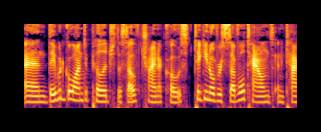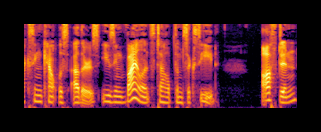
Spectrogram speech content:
and they would go on to pillage the South China coast, taking over several towns and taxing countless others, using violence to help them succeed. Often,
